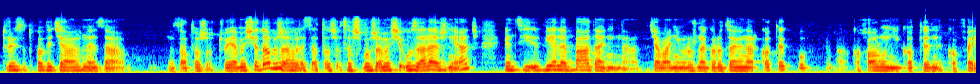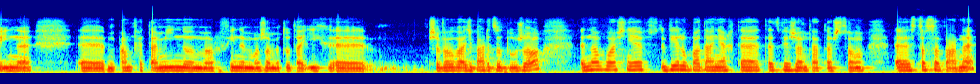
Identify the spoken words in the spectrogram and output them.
który jest odpowiedzialny za za to, że czujemy się dobrze, ale za to, że też możemy się uzależniać, więc wiele badań nad działaniem różnego rodzaju narkotyków, alkoholu, nikotyny, kofeiny, amfetaminu, morfiny, możemy tutaj ich przywoływać bardzo dużo. No właśnie w wielu badaniach te, te zwierzęta też są e, stosowane,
